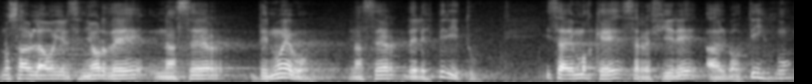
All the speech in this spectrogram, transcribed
Nos habla hoy el Señor de nacer de nuevo, nacer del Espíritu. Y sabemos que se refiere al bautismo,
